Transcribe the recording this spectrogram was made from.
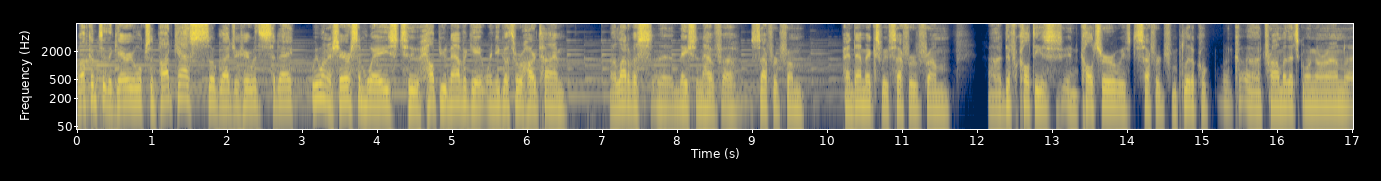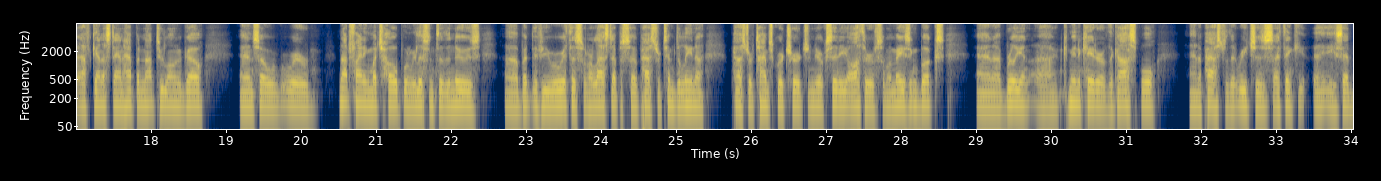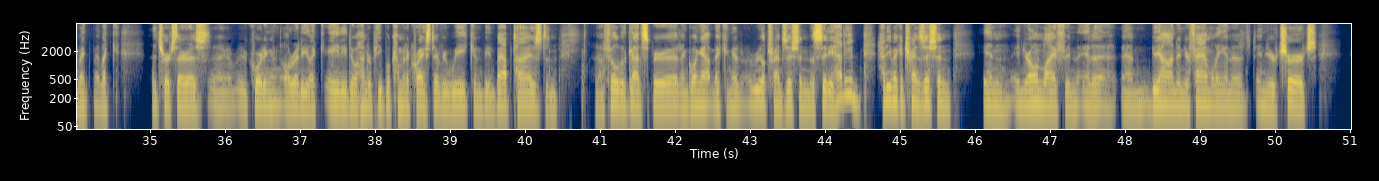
Welcome to the Gary Wilkerson Podcast. So glad you're here with us today. We want to share some ways to help you navigate when you go through a hard time. A lot of us in the nation have uh, suffered from pandemics, we've suffered from uh, difficulties in culture, we've suffered from political uh, trauma that's going on around. Afghanistan happened not too long ago. And so we're not finding much hope when we listen to the news. Uh, but if you were with us on our last episode, Pastor Tim Dilena, pastor of Times Square Church in New York City, author of some amazing books, and a brilliant uh, communicator of the gospel and a pastor that reaches, I think he said, make, like the church there is uh, recording already like 80 to 100 people coming to Christ every week and being baptized and uh, filled with God's Spirit and going out making a real transition in the city. How do you how do you make a transition in in your own life and and beyond in your family and in, in your church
